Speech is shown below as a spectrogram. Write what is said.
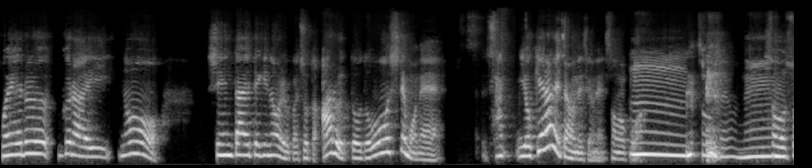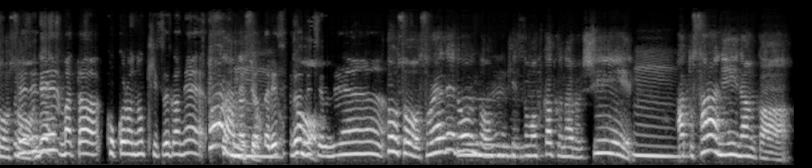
超えるぐらいの身体的能力がちょっとあると、どうしてもね、さ、避けられちゃうんですよね、その子うは。ん。そうだよね。そうそうそそう。れでね、また心の傷がね、そうなんですよ深くなっちゃったりするんですよね。そうそう、それでどんどうんん傷も深くなるし、うん。あとさらになんか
